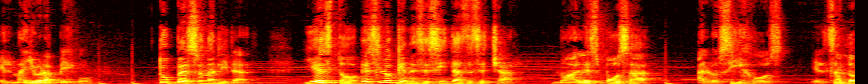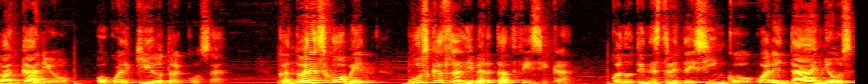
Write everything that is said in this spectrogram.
el mayor apego, tu personalidad. Y esto es lo que necesitas desechar, no a la esposa, a los hijos, el saldo bancario o cualquier otra cosa. Cuando eres joven, buscas la libertad física. Cuando tienes 35 o 40 años,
